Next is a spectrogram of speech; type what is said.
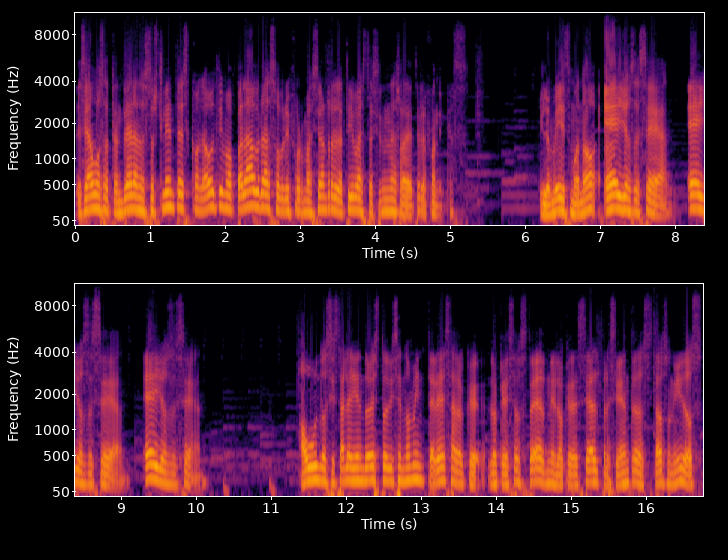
Deseamos atender a nuestros clientes con la última palabra sobre información relativa a estaciones radiotelefónicas. Y lo mismo, ¿no? Ellos desean, ellos desean, ellos desean. A uno, si está leyendo esto, dice, no me interesa lo que, lo que desea usted, ni lo que desea el presidente de los Estados Unidos.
